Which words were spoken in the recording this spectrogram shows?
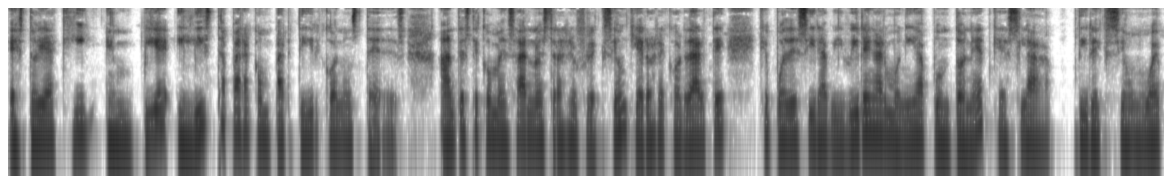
estoy aquí en pie y lista para compartir con ustedes. Antes de comenzar nuestra reflexión, quiero recordarte que puedes ir a Vivir en Armonía net que es la dirección web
